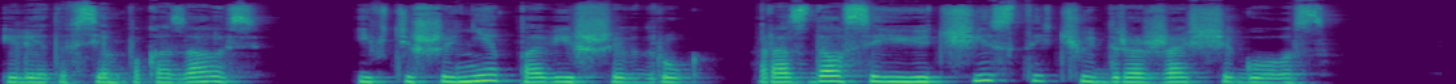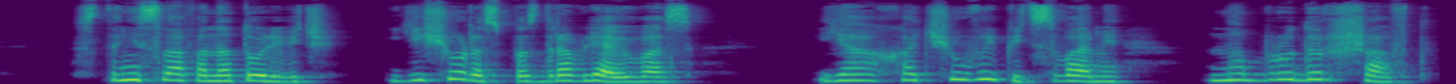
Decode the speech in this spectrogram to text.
или это всем показалось? И в тишине, повисшей вдруг, раздался ее чистый, чуть дрожащий голос. «Станислав Анатольевич, еще раз поздравляю вас. Я хочу выпить с вами на брудершафт.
